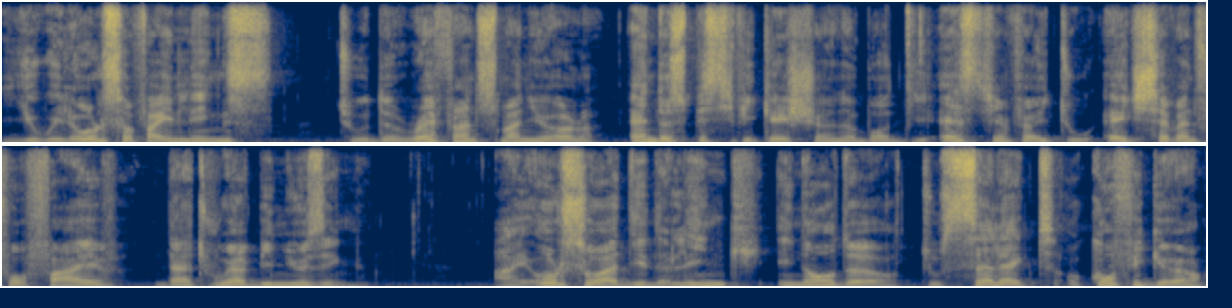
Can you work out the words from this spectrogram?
You will also find links to the reference manual and the specification about the STM32H745 that we have been using. I also added a link in order to select or configure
